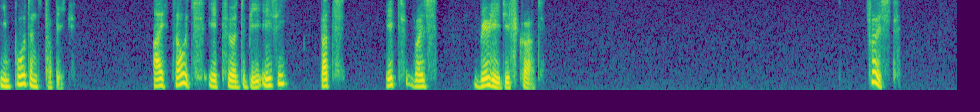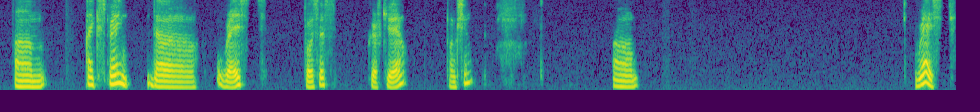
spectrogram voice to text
important topic. I thought it would be easy, but it was really difficult. First, um, I explain the REST process GraphQL function um, REST,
